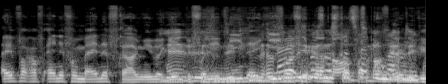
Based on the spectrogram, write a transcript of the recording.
einfach auf eine von meinen Fragen übergehen, Hey, bevor die Nina die- je die- Nein, die- ich die- muss das die- fertig die- machen. die- die-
